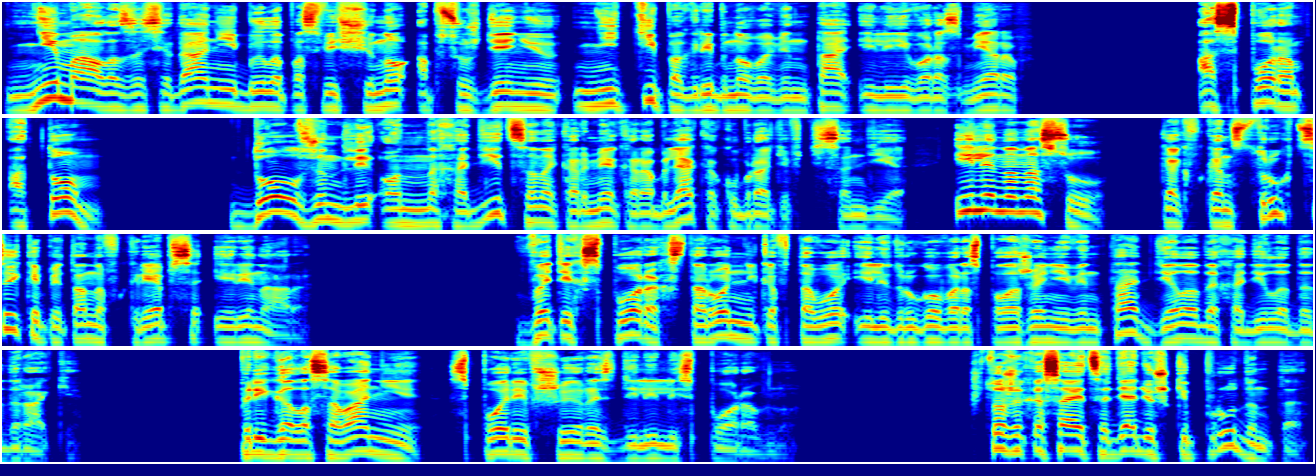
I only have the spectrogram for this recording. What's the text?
Немало заседаний было посвящено обсуждению не типа грибного винта или его размеров, а спорам о том, должен ли он находиться на корме корабля, как у братьев Тисандье, или на носу, как в конструкции капитанов Крепса и Ринара. В этих спорах сторонников того или другого расположения винта дело доходило до драки. При голосовании спорившие разделились поровну. Что же касается дядюшки Прудента,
